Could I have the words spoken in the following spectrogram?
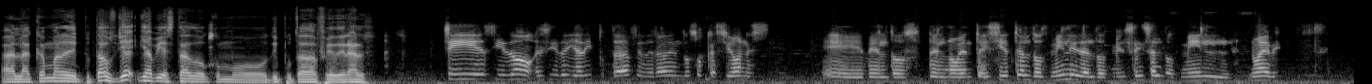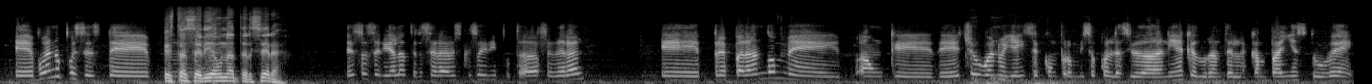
a la Cámara de Diputados? Ya, ya había estado como diputada federal. Sí, he sido, he sido ya diputada federal en dos ocasiones, eh, del, dos, del 97 al 2000 y del 2006 al 2009. Eh, bueno, pues este... Esta sería una tercera. Esta sería la tercera vez que soy diputada federal. Eh, preparándome, aunque de hecho, bueno, ya hice compromiso con la ciudadanía que durante la campaña estuve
